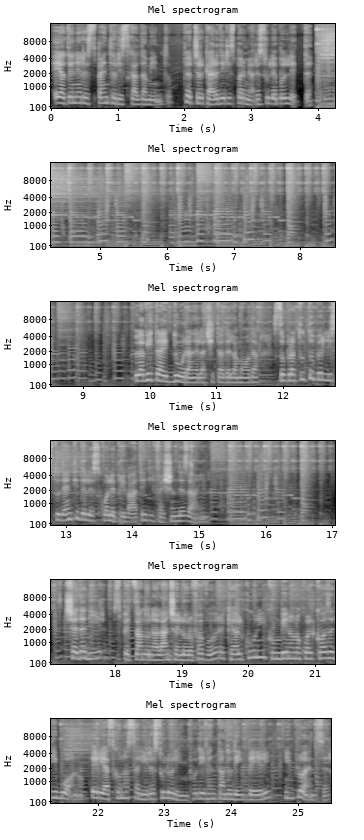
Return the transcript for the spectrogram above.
e a tenere spento il riscaldamento per cercare di risparmiare sulle bollette. La vita è dura nella città della moda, soprattutto per gli studenti delle scuole private di fashion design. C'è da dire, spezzando una lancia in loro favore, che alcuni combinano qualcosa di buono e riescono a salire sull'Olimpo diventando dei veri influencer.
